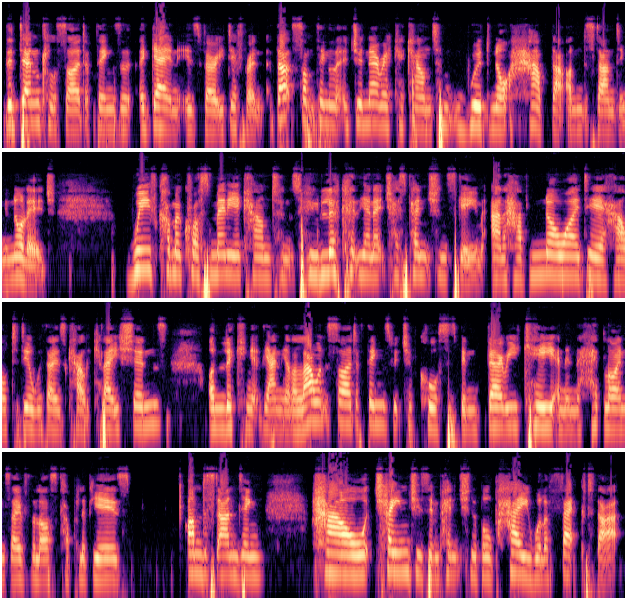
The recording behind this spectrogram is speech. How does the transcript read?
The dental side of things, again, is very different. That's something that a generic accountant would not have that understanding and knowledge. We've come across many accountants who look at the NHS pension scheme and have no idea how to deal with those calculations on looking at the annual allowance side of things, which of course has been very key and in the headlines over the last couple of years understanding how changes in pensionable pay will affect that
